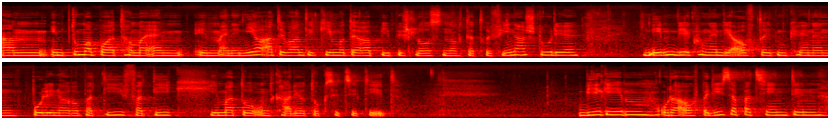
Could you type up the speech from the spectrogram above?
Ähm, Im Tumorboard haben wir eben eine neoadjuvante Chemotherapie beschlossen nach der Trifena-Studie. Nebenwirkungen, die auftreten können, Polyneuropathie, Fatigue, Hämato- und Kardiotoxizität. Wir geben, oder auch bei dieser Patientin,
